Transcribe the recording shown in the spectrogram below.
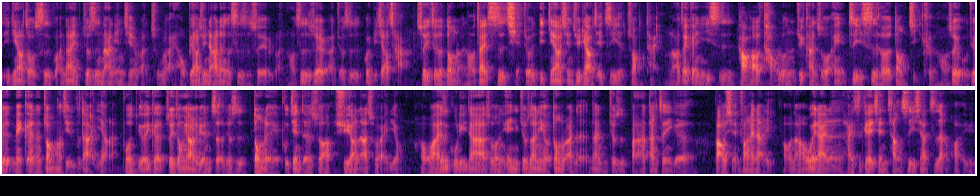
一定要走试管，那就是拿年轻的卵出来，哦，不要去拿那个四十岁的卵，哦，四十岁的卵就是会比较差，所以这个冻卵哦，在事前就一定要先去了解自己的状态，然后再跟医师好好讨论，去看说，哎，自己适合冻几颗，哦，所以我觉得每个人的状况其实不大一样啦，不过有一个最重要的原则就是冻了也不见得说需要拿出来用。我还是鼓励大家说，你，诶，你就算你有冻卵了，那你就是把它当成一个保险放在那里，哦，然后未来呢，还是可以先尝试一下自然怀孕。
